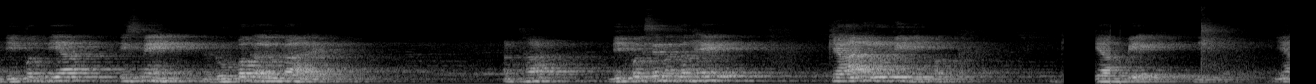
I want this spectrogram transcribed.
दीपक दिया इसमें रूपक अलंकार है। अर्थात दीपक से मतलब है ज्ञान रूपी दीपक। ज्ञान रूपी दीपक। या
